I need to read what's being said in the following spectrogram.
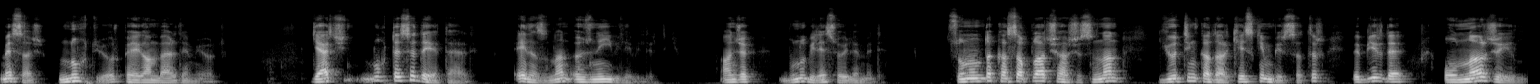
Mesaj Nuh diyor, peygamber demiyordu. Gerçi Nuh dese de yeterdi. En azından özneyi bilebilirdik. Ancak bunu bile söylemedi. Sonunda kasaplar çarşısından giyotin kadar keskin bir satır ve bir de onlarca yıl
